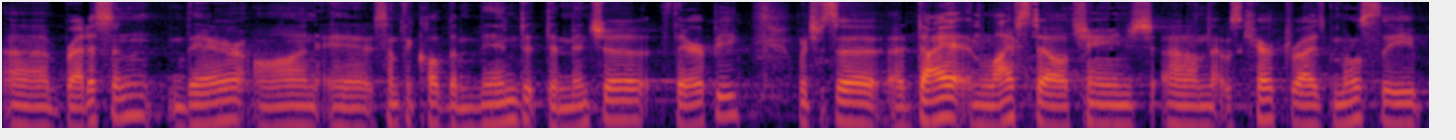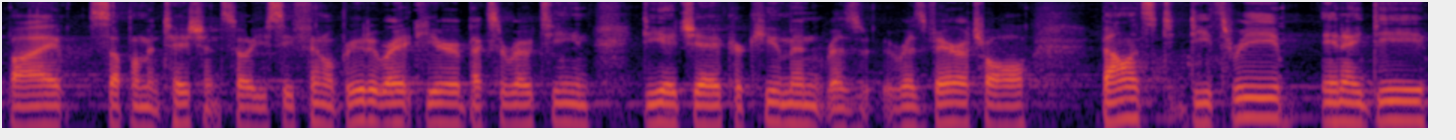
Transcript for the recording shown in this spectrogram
Uh, Bredesen there on a, something called the MEND dementia therapy, which is a, a diet and lifestyle change um, that was characterized mostly by supplementation. So you see phenylbutyrate right here, bexarotene, DHA, curcumin, res resveratrol, balanced D3, NAD,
